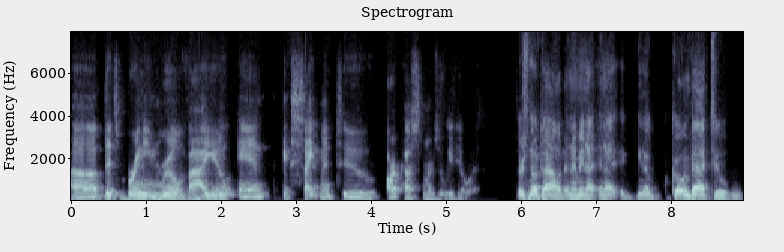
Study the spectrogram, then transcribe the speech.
uh, that's bringing real value and excitement to our customers that we deal with. There's no doubt, and I mean, I, and I, you know, going back to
